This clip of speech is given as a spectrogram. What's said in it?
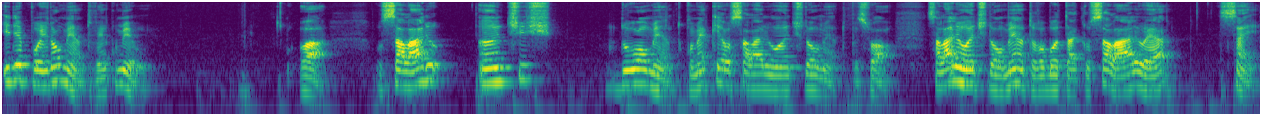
e depois do aumento. Vem comigo. Ó, o salário antes do aumento. Como é que é o salário antes do aumento, pessoal? Salário antes do aumento, eu vou botar que o salário é 100.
